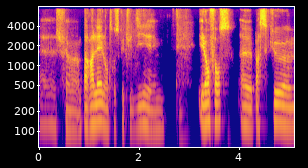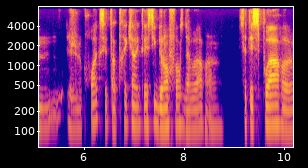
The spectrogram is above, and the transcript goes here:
Je fais un parallèle entre ce que tu dis et, et l'enfance, euh, parce que euh, je crois que c'est un trait caractéristique de l'enfance d'avoir euh, cet espoir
